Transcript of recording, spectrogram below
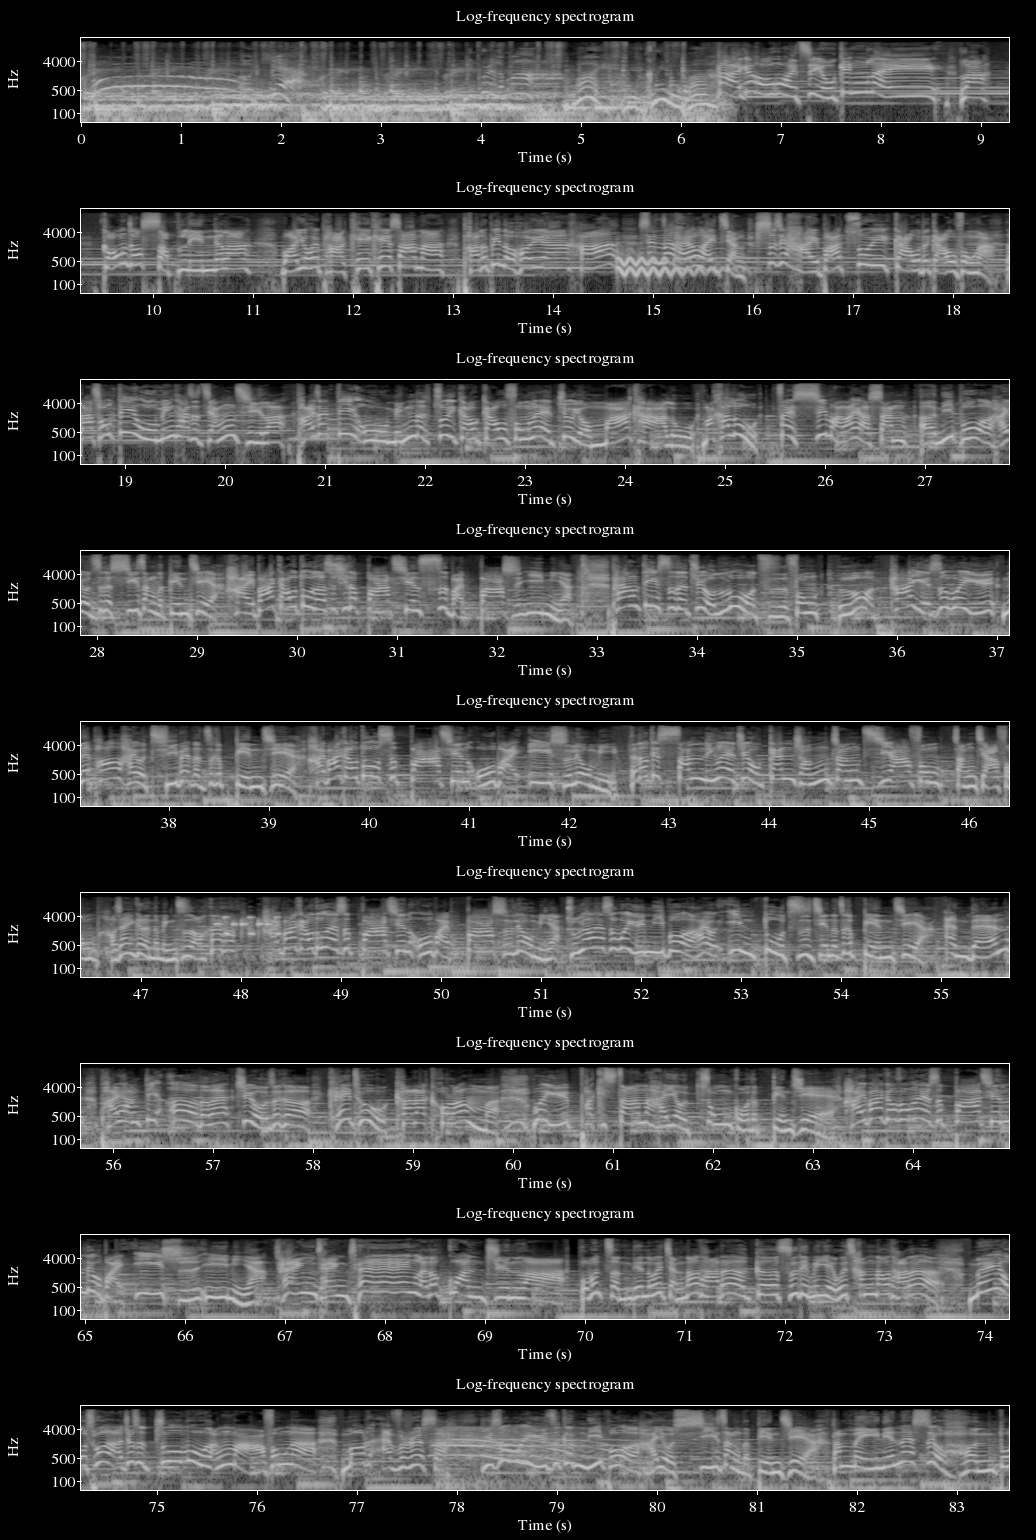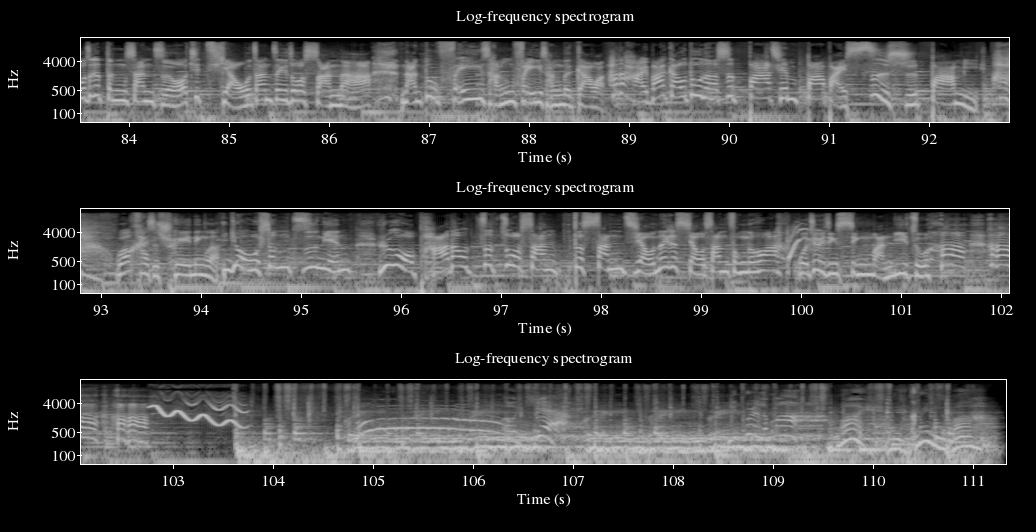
哦耶！你了吗 y 你 green 了吗？大家好，我系赵经理。嗱。练噶啦，话要去爬 K K 山啊，爬到边度去啊？吓，现在还要来讲世界海拔最高的高峰啊！那从第五名开始讲起了，排在第五名的最高高峰呢，就有马卡鲁。马卡鲁在喜马拉雅山，呃，尼泊尔还有这个西藏的边界啊，海拔高度呢是去到八。千四百八十一米啊，排行第四的就有洛子峰，洛，它也是位于 Nepal 还有 Tibet 的这个边界，海拔高度是八千五百一十六米。来到第三名嘞，就有甘城张家峰，张家峰好像一个人的名字哦。海拔高度呢是八千五百八十六米啊，主要呢是位于尼泊尔还有印度之间的这个边界啊。And then 排行第二的呢就有这个 K two Karakoram，位于 Pakistan 还有中国的边界，海拔高峰呢也是八千六百一十一米啊。听听听，来到冠军啦！我们整天都会讲到它的歌词，里面也会唱到它的，没有错啊，就是珠穆朗玛峰啊，Mount Everest 啊。也是位于这个尼泊尔还有西藏的边界啊，它每年呢是有很多这个登山者哦去挑战这座山的哈，难度非常非常的高啊，它的海拔高度呢是八千八百四十八米啊，我要开始 training 了，有生之年如果我爬到这座山的山脚那个小山峰的话，我就已经心满意足，哈哈哈哈。I agree.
